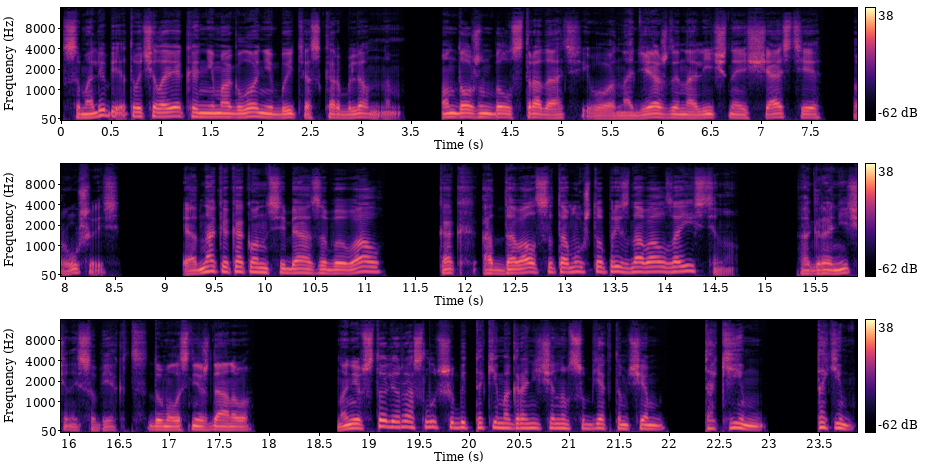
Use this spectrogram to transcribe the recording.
Самолюбие этого человека не могло не быть оскорбленным. Он должен был страдать, его надежды на личное счастье рушились. И однако, как он себя забывал, как отдавался тому, что признавал за истину. Ограниченный субъект, — думалось Нежданову. Но не в сто ли раз лучше быть таким ограниченным субъектом, чем таким, таким,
